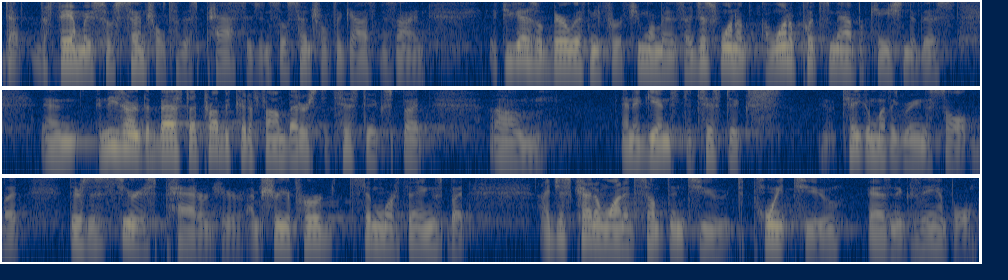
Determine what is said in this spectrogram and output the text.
that the family is so central to this passage and so central to God's design. If you guys will bear with me for a few more minutes, I just want to, I want to put some application to this. And, and these aren't the best. I probably could have found better statistics, but, um, and again, statistics, you know, take them with a grain of salt, but there's a serious pattern here. I'm sure you've heard similar things, but I just kind of wanted something to, to point to as an example.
